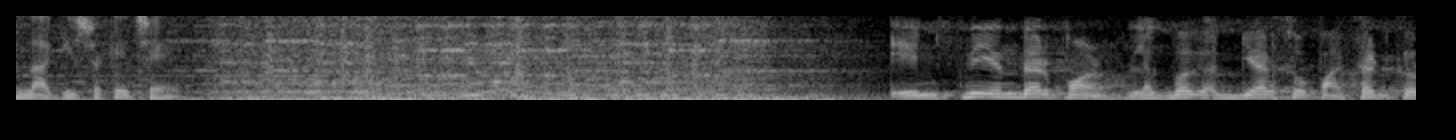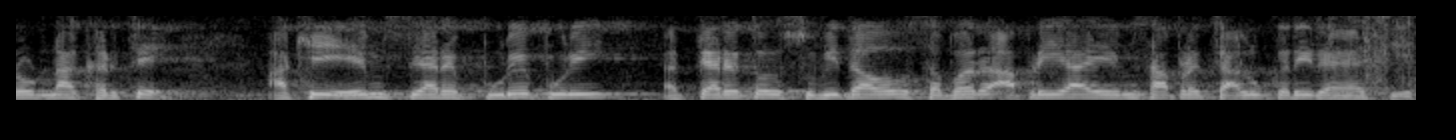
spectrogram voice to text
લાગી શકે છે. એમ્સની અંદર પણ લગભગ અગિયારસો પાસઠ કરોડના ખર્ચે આખી એમ્સ જ્યારે પૂરેપૂરી, અત્યારે તો સુવિધાઓ સભર આપણી આ એમ્સ આપણે ચાલુ કરી રહ્યા છીએ.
